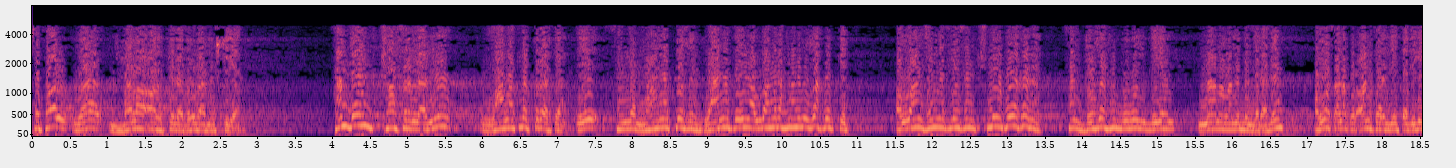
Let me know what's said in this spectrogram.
qo'pol va balo olib keladi ularni ustiga hamda kofirlarni la'natlab turar ekan e senga la'nat bo'lsin la'nat degan allohni rahmatidan uzoq bo'lib ket ollohni jannatiga san tushmay qo'ya qolgin san do'zaxga bo'lgin degan ma'nolarni bildiradi alloh taolo qur'oni karimda aytadiki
